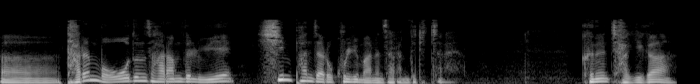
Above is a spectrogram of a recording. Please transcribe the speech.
어, 다른 모든 사람들 위에 심판자로 군림하는 사람들 있잖아요. 그는 자기가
